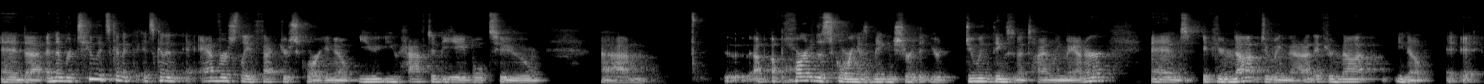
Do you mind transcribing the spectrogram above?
And, uh, and number two, it's going to it's going to adversely affect your score. You know, you you have to be able to um, a, a part of the scoring is making sure that you're doing things in a timely manner. And if you're not doing that, if you're not, you know, it,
